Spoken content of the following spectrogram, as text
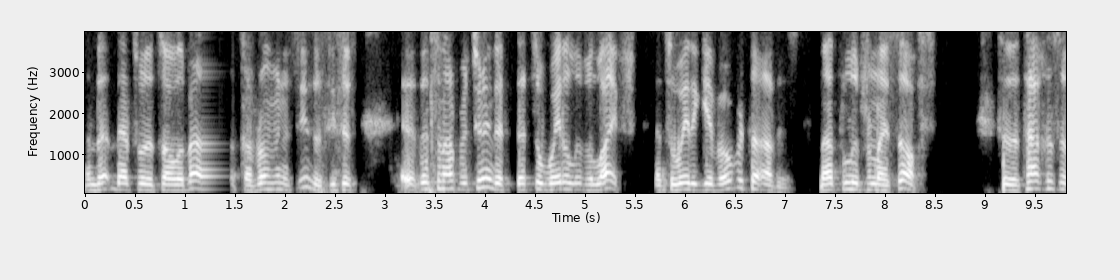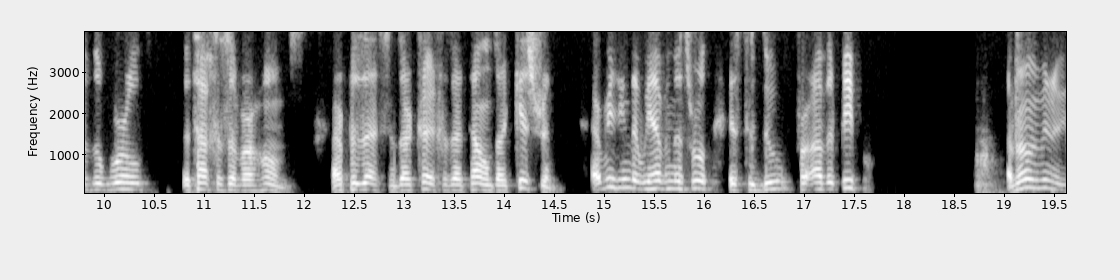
and that, that's what it's all about. So Avram sees this. He says, uh, that's an opportunity. That's, that's a way to live a life. That's a way to give over to others, not to live for myself. So the tachlis of the world, the tachlis of our homes, our possessions, our koiches, our talents, our kishrin, everything that we have in this world is to do for other people. Avraham Avinu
